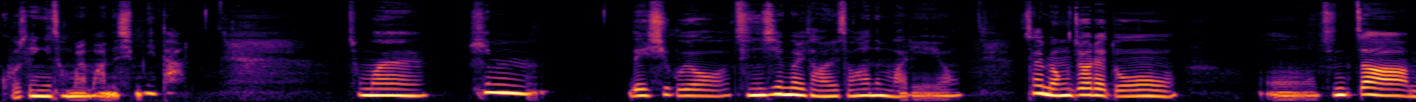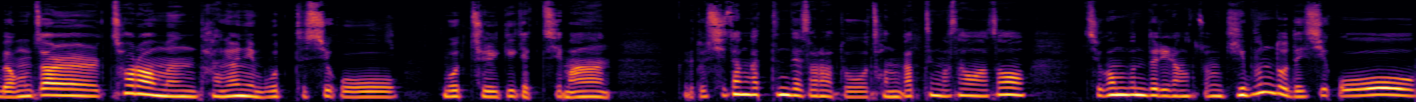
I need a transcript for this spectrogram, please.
고생이 정말 많으십니다. 정말 힘 내시고요. 진심을 다해서 하는 말이에요. 설 명절에도, 어, 진짜 명절처럼은 당연히 못 드시고 못 즐기겠지만, 그래도 시장 같은 데서라도 전 같은 거 사와서 직원분들이랑 좀 기분도 내시고,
